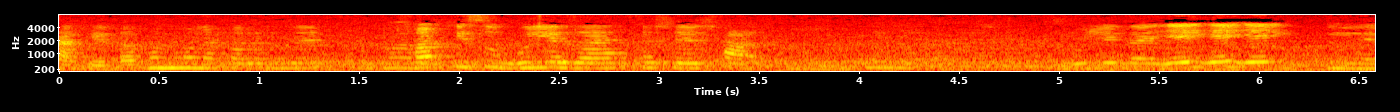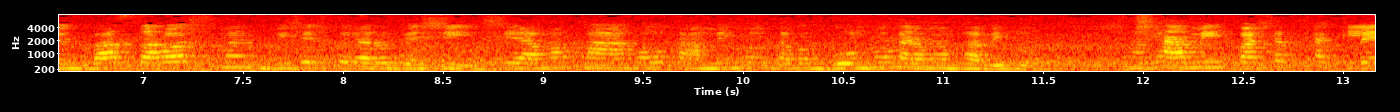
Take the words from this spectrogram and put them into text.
থাকে এই বাচ্চা বিশেষ করে আরও বেশি। সে আমার মা হোক, আমি হোক বোন হোক আমার ভাবি হোক। স্বামীর পাশে থাকলে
